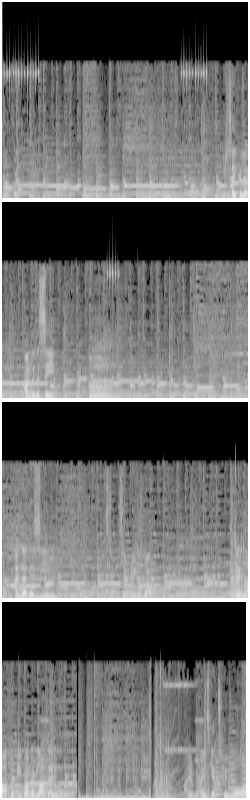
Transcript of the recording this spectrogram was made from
Awkward. You should take a look under the sea. Under the sea. That song's so rude as well. I don't laugh at people. I've never laughed at anyone. I, I need to get two more.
